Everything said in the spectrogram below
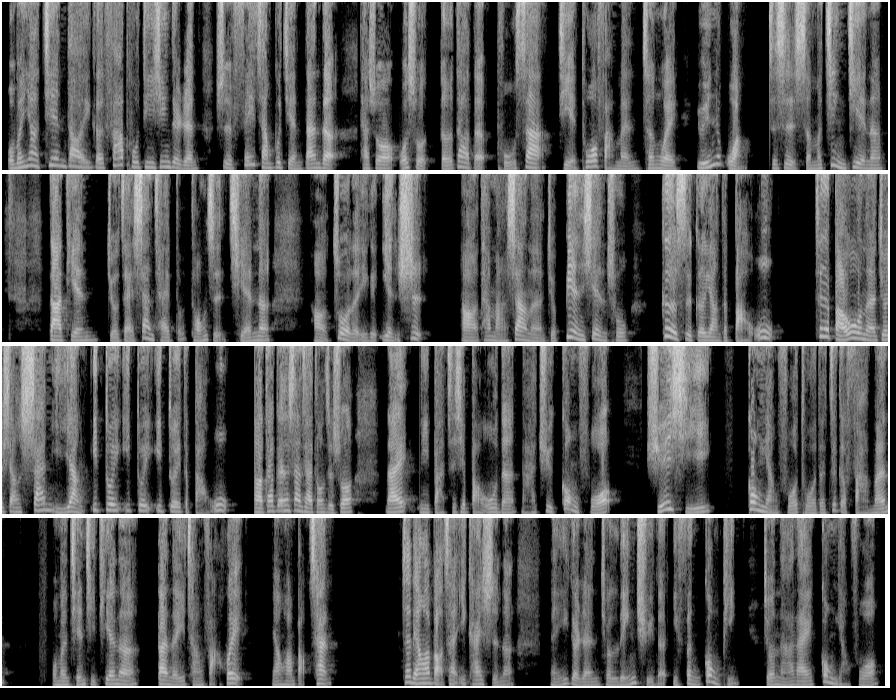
我们要见到一个发菩提心的人是非常不简单的。他说，我所得到的菩萨解脱法门称为云网，这是什么境界呢？大天就在善财童子前呢，啊做了一个演示。啊，他马上呢就变现出各式各样的宝物，这个宝物呢就像山一样，一堆一堆一堆的宝物。啊，他跟善财童子说：“来，你把这些宝物呢拿去供佛，学习供养佛陀的这个法门。”我们前几天呢办了一场法会，梁皇宝忏。这梁皇宝忏一开始呢，每一个人就领取的一份贡品，就拿来供养佛。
